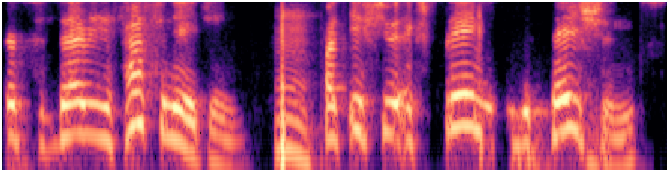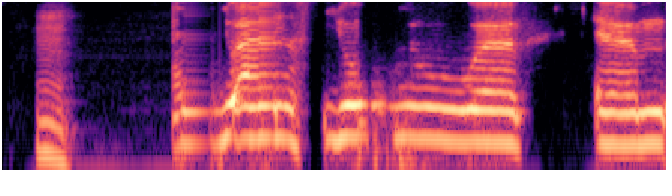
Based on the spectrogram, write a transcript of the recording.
that's very fascinating. Mm. But if you explain it to the patient, mm. and you you you uh, um,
